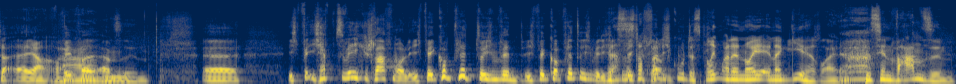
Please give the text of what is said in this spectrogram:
Äh, ja, auf jeden Fall. Ähm, äh, ich bin- ich habe zu wenig geschlafen, Olli. Ich bin komplett durch den Wind. Ich bin komplett durch den Wind. Ich das ist doch wenig völlig geschlafen. gut. Das bringt mal eine neue Energie herein. Ja. Bisschen Wahnsinn.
